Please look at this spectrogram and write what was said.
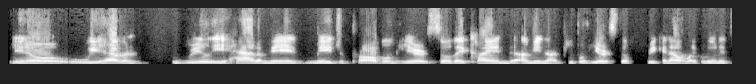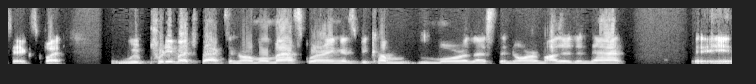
you know we haven't really had a ma- major problem here so they kind i mean uh, people here are still freaking out like lunatics but we're pretty much back to normal. Mask wearing has become more or less the norm. Other than that, eh,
